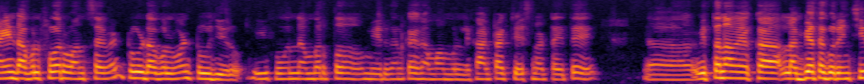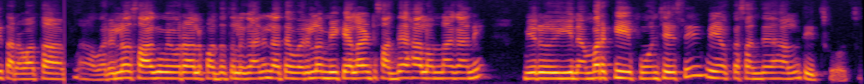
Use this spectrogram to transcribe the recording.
nine double four one seven two double one two zero ఈ ఫోన్ నెంబర్తో మీరు కనుక మమ్మల్ని కాంటాక్ట్ చేసినట్టయితే విత్తనం యొక్క లభ్యత గురించి తర్వాత వరిలో సాగు వివరాల పద్ధతులు కానీ లేకపోతే వరిలో మీకు ఎలాంటి సందేహాలు ఉన్నా కానీ మీరు ఈ నెంబర్కి ఫోన్ చేసి మీ యొక్క సందేహాలను తీర్చుకోవచ్చు.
